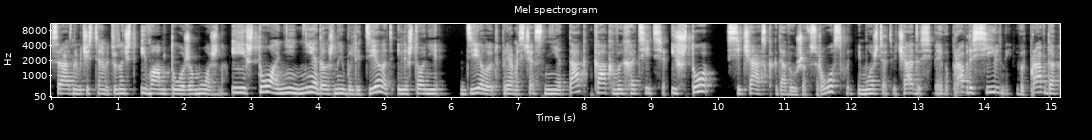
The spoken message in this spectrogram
с разными частями, то значит и вам тоже можно. И что они не должны были делать, или что они делают прямо сейчас не так, как вы хотите. И что сейчас, когда вы уже взрослый и можете отвечать за себя, и вы правда сильный, и вы правда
